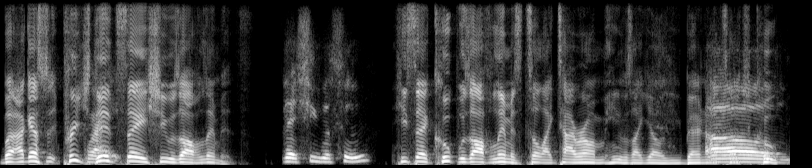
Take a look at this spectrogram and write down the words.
But I guess Preach did say she was off limits. That she was who? He said Coop was off limits to like Tyrone. He was like, "Yo, you better not touch Coop." Oh,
